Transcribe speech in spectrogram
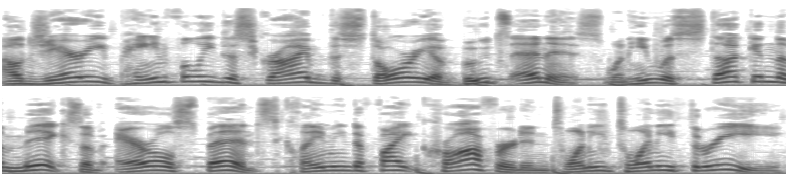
Algieri painfully described the story of Boots Ennis when he was stuck in the mix of Errol Spence claiming to fight Crawford in 2023,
